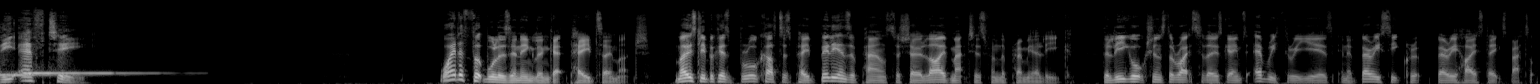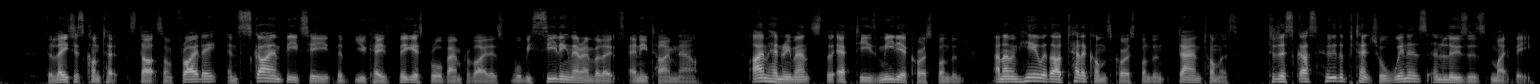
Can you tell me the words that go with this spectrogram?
The FT. Why do footballers in England get paid so much? Mostly because broadcasters pay billions of pounds to show live matches from the Premier League. The league auctions the rights to those games every three years in a very secret, very high stakes battle. The latest contest starts on Friday, and Sky and BT, the UK's biggest broadband providers, will be sealing their envelopes any time now. I'm Henry Mance, the FT's media correspondent, and I'm here with our telecoms correspondent, Dan Thomas, to discuss who the potential winners and losers might be.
